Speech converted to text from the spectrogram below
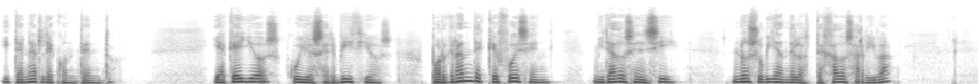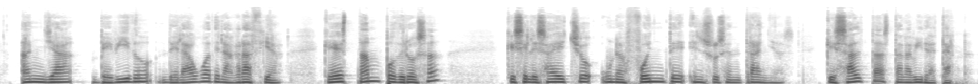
y tenerle contento. Y aquellos cuyos servicios, por grandes que fuesen, mirados en sí, no subían de los tejados arriba, han ya bebido del agua de la gracia, que es tan poderosa que se les ha hecho una fuente en sus entrañas, que salta hasta la vida eterna,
